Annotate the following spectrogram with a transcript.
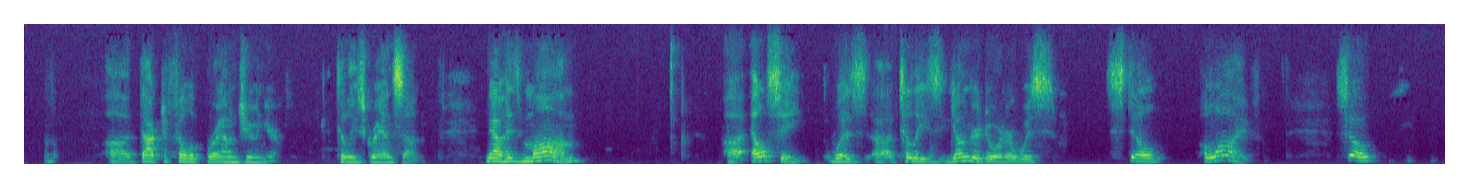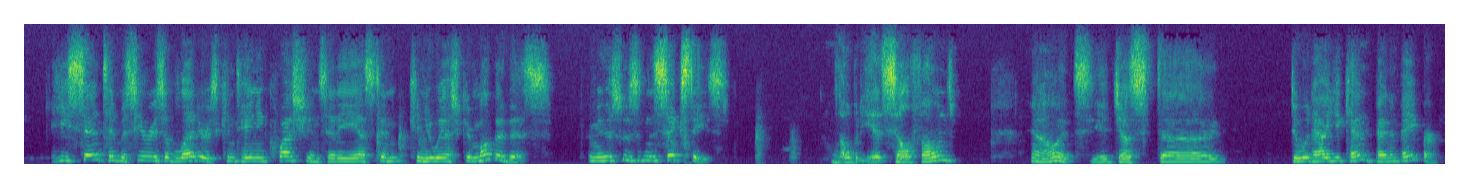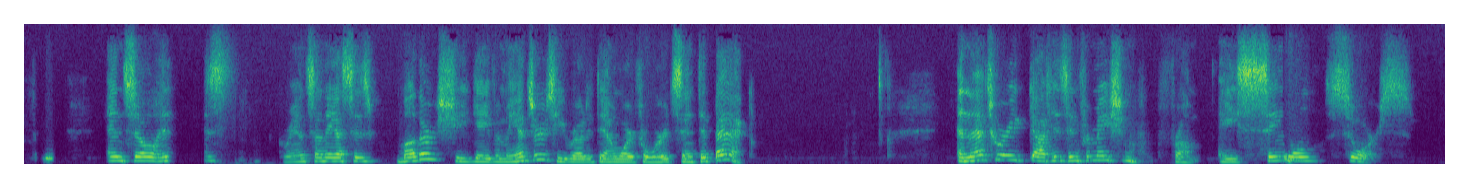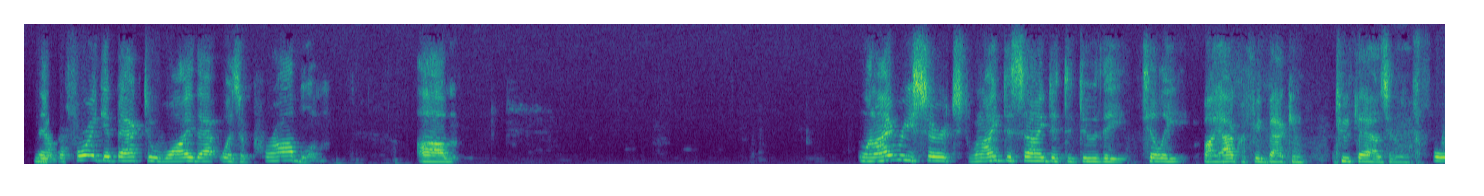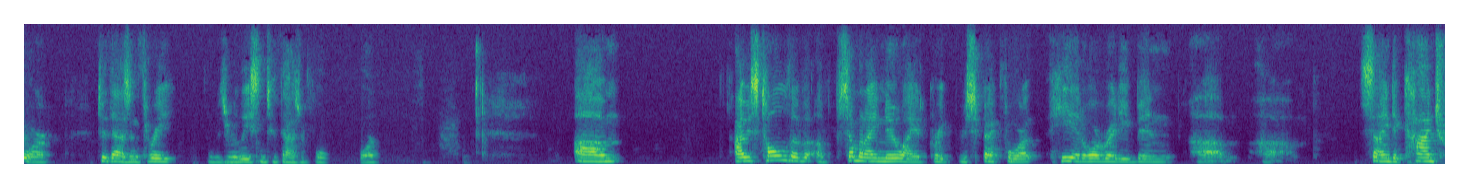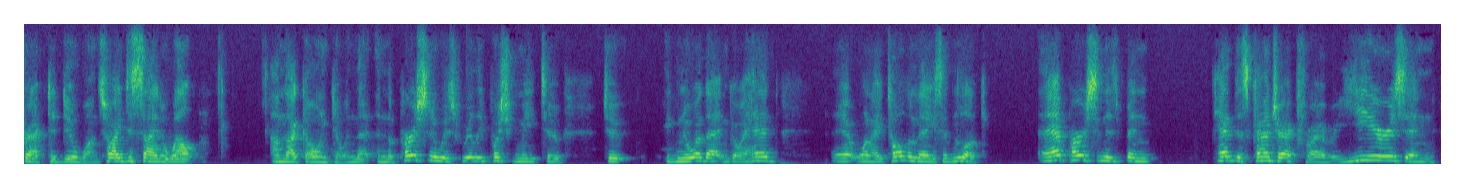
uh, Dr. Philip Brown Jr., Tilly's grandson. Now, his mom, uh, Elsie, was uh, Tilly's younger daughter, was still alive. So he sent him a series of letters containing questions that he asked him, Can you ask your mother this? I mean, this was in the 60s. Nobody has cell phones. You know, it's you just uh, do it how you can, pen and paper. And so his, his grandson asked his mother. She gave him answers. He wrote it down word for word, sent it back. And that's where he got his information from a single source. Now, before I get back to why that was a problem, um, when I researched, when I decided to do the Tilly biography back in 2004, 2003, it was released in 2004. Um, I was told of, of, someone I knew I had great respect for. He had already been um, uh, signed a contract to do one. So I decided, well, I'm not going to. And the, and the person who was really pushing me to to ignore that and go ahead, uh, when I told him that, he said, look, that person has been had this contract for years and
